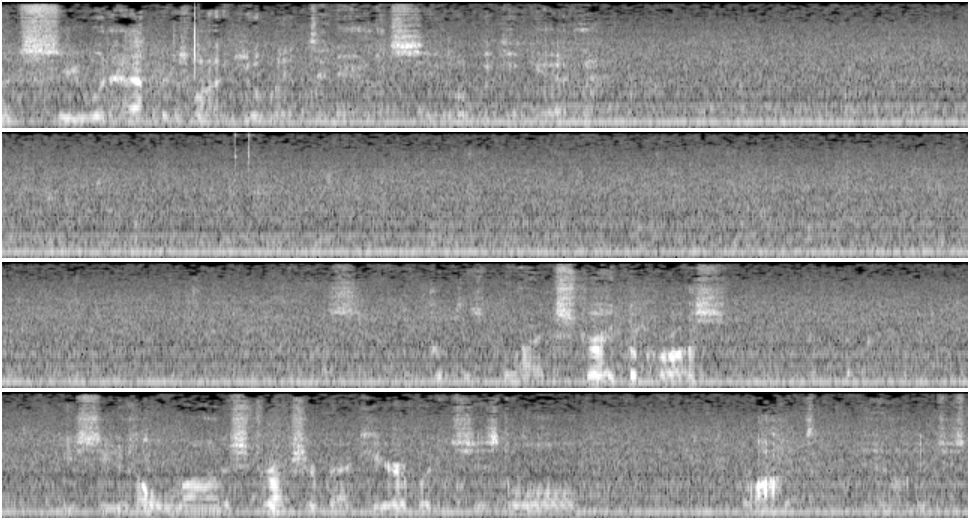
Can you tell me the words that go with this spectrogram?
Let's see what happens when I zoom into there. Let's see what we can get. Put this black stripe across. You see there's a lot of structure back here, but it's just all blocked. You know, they just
